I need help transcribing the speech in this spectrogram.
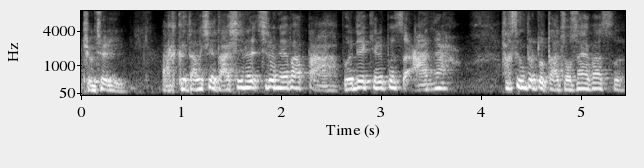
경찰이 아, 그 당시에 다시 실험해봤다. 버니어 캘리퍼스 아냐. 학생들도 다 조사해봤어.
